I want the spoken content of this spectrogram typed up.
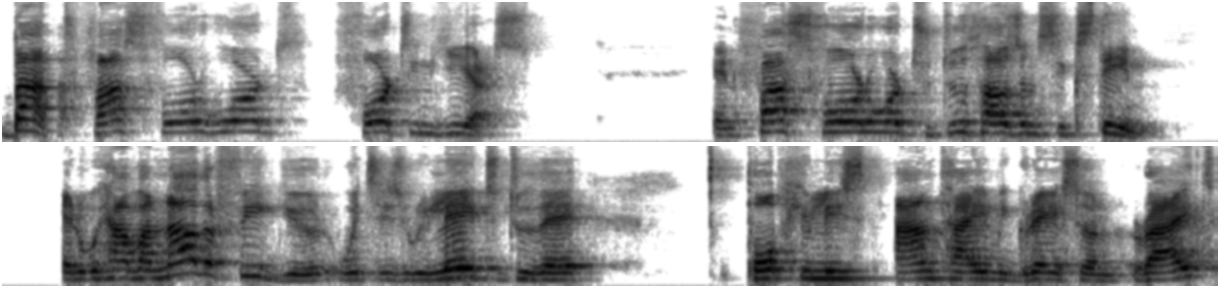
But fast forward 14 years, and fast forward to 2016, and we have another figure which is related to the populist anti-immigration right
